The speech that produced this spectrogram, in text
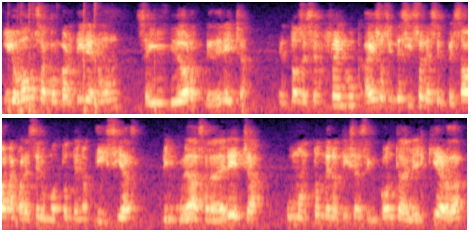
y lo vamos a convertir en un seguidor de derecha. Entonces en Facebook a esos indecisos les empezaban a aparecer un montón de noticias vinculadas a la derecha, un montón de noticias en contra de la izquierda,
